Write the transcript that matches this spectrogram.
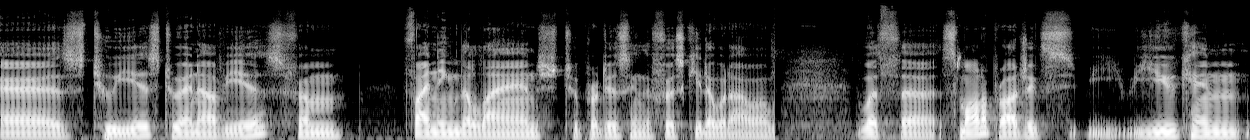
as two years, two and a half years from finding the land to producing the first kilowatt hour with uh, smaller projects, you can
